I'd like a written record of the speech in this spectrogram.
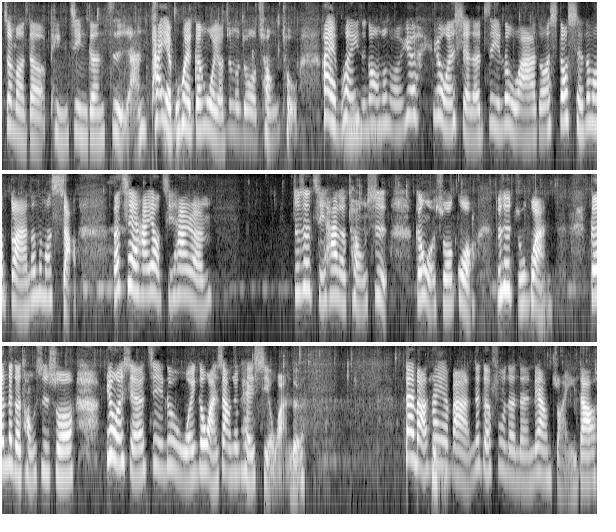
这么的平静跟自然，他也不会跟我有这么多的冲突，他也不会一直跟我说什么阅阅文写的记录啊，怎么都写这么短，都那么少，而且还有其他人，就是其他的同事跟我说过，就是主管跟那个同事说，因为我写了记录我一个晚上就可以写完了，代表他也把那个负的能量转移到。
